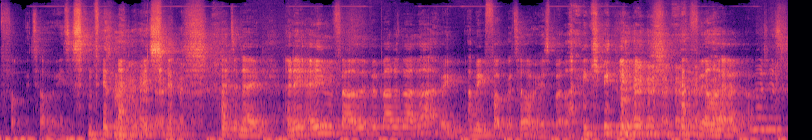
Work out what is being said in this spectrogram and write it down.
fuck the Tories or something like that which I don't know and I, I even felt a little bit bad about that I mean, I mean fuck the Tories but like you know, I feel like I'm just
